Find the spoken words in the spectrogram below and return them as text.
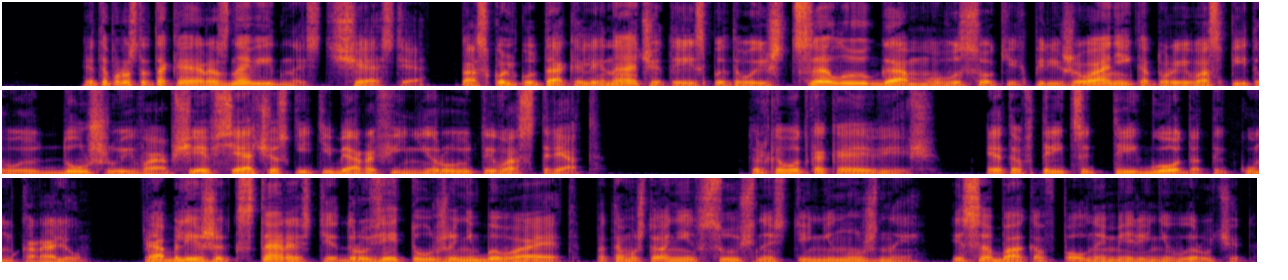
Это просто такая разновидность счастья, поскольку так или иначе ты испытываешь целую гамму высоких переживаний, которые воспитывают душу и вообще всячески тебя рафинируют и вострят. Только вот какая вещь. Это в 33 года ты кум королю. А ближе к старости друзей-то уже не бывает, потому что они в сущности не нужны и собака в полной мере не выручит.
